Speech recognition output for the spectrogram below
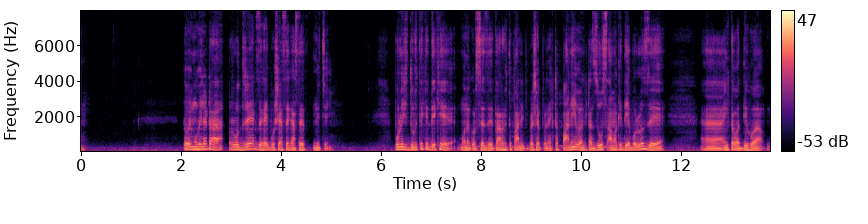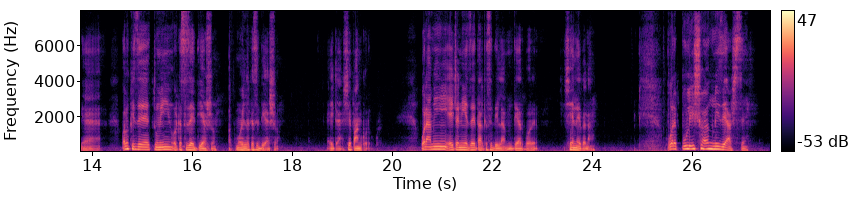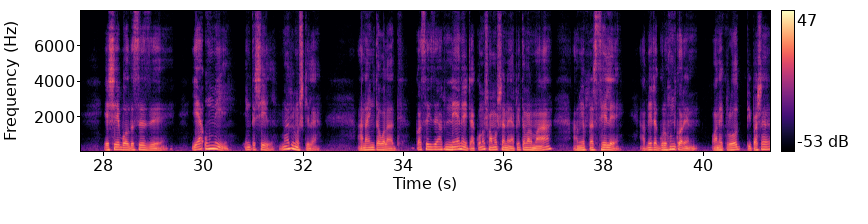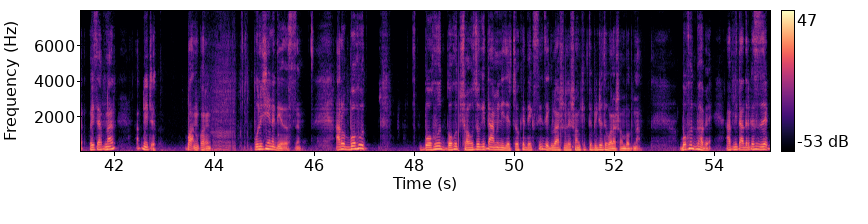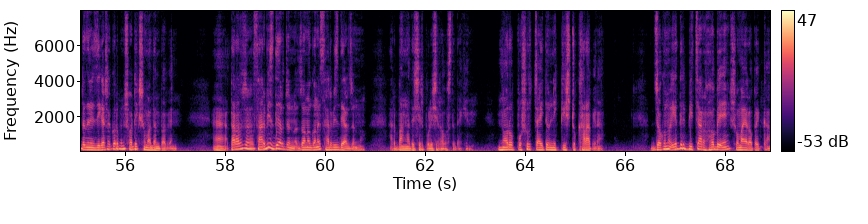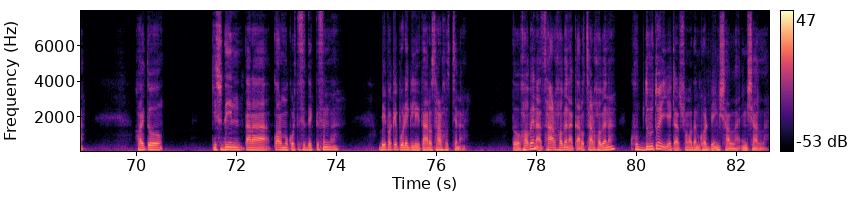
তো ওই মহিলাটা রোদ্রে এক জায়গায় বসে আছে গাছের নিচে। পুলিশ দূর থেকে দেখে মনে করছে যে তার হয়তো পানি পিপাসার প্রয়োজন। একটা পানি এবং একটা জুস আমাকে দিয়ে বলল যে ইংতাবাদ্দি হুয়া বলো কি যে, তুমি ওর কাছে যাই, দিয়ে আসো। মহিলার কাছে দিয়ে আসো। এইটা সে পান করুক। পরে আমি এইটা নিয়ে যাই, তার কাছে দিলাম। দেওয়ার পরে সে নেবে না। পরে পুলিশ স্বয়ং নিজে আসছে। এসে বলতেছে যে, ইয়া উম্মি ইংটা শিল মাফি মুশকিলা। আনা ইংটা ওলাদ কসে যে আপনি নেন এটা, কোনো সমস্যা নেই। আপনি তো আমার মা, আমি আপনার ছেলে, আপনি এটা গ্রহণ করেন। অনেক রোদ, পিপাসা হয়েছে আপনার, আপনি এটা পান করেন। পুলিশ এনে দিয়ে যাচ্ছে। আরও বহুত বহুত বহুত সহযোগিতা আমি নিজের চোখে দেখছি, যেগুলো আসলে সংক্ষিপ্ত ভিডিওতে বলা সম্ভব না। বহুতভাবে, আপনি তাদের কাছে যে একটা জিনিস জিজ্ঞাসা করবেন, সঠিক সমাধান পাবেন। তারা সার্ভিস দেওয়ার জন্য, জনগণের সার্ভিস দেওয়ার জন্য। আর বাংলাদেশের পুলিশের অবস্থা দেখেন। নর পশুর চাইতেও নিকৃষ্ট, খারাপ এরা। যখন এদের বিচার হবে সময়ের অপেক্ষা, হয়তো কিছুদিন তারা কর্ম করতেছে, দেখতেছেন না। বেপাকে পড়ে গেলে তারও ছাড় হচ্ছে না। তো হবে না, ছাড় হবে না, কারও ছাড় হবে না। খুব দ্রুতই এটার সমাধান ঘটবে ইনশাল্লাহ ইনশাল্লাহ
